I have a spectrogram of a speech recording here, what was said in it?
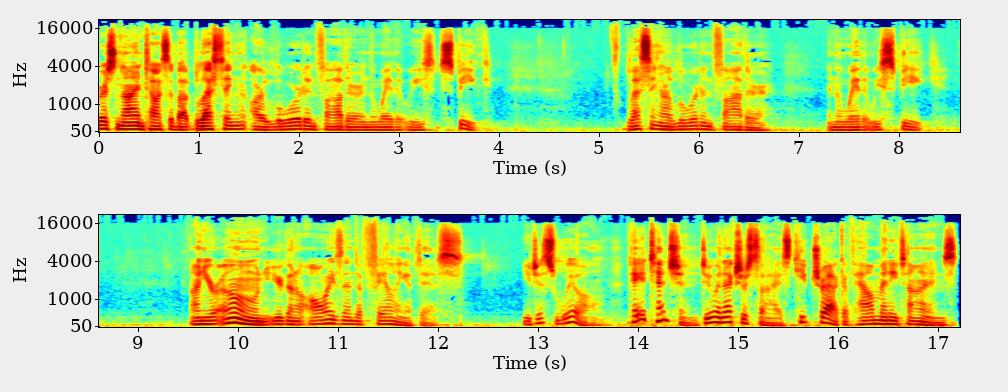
Verse 9 talks about blessing our Lord and Father in the way that we speak. Blessing our Lord and Father in the way that we speak. On your own, you're going to always end up failing at this. You just will. Pay attention. Do an exercise. Keep track of how many times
